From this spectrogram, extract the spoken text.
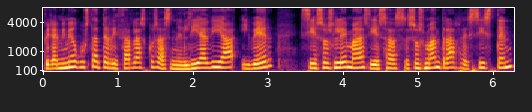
pero a mí me gusta aterrizar las cosas en el día a día y ver si esos lemas y esas, esos mantras resisten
